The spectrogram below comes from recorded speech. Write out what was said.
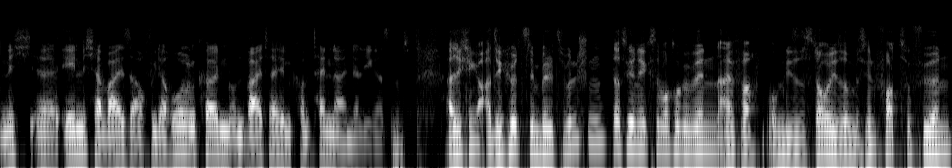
nicht äh, ähnlicherweise auch wiederholen können und weiterhin Contender in der Liga sind. Also ich denke, also ich würde es den Bills wünschen, dass sie nächste Woche gewinnen, einfach um diese Story so ein bisschen fortzuführen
